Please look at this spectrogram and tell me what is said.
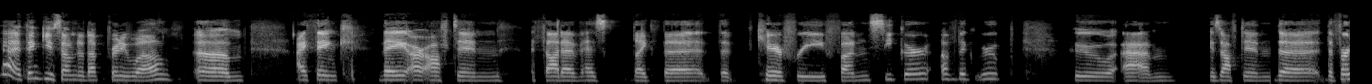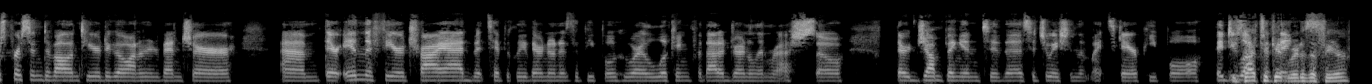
Yeah, I think you summed it up pretty well. Um, I think they are often thought of as like the the carefree fun seeker of the group, who um, is often the the first person to volunteer to go on an adventure. Um, they're in the fear triad, but typically they're known as the people who are looking for that adrenaline rush. So they're jumping into the situation that might scare people. They do. Is that to get things. rid of the fear?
